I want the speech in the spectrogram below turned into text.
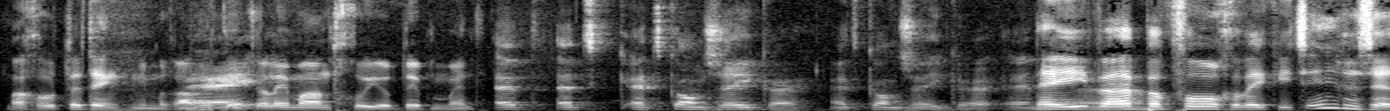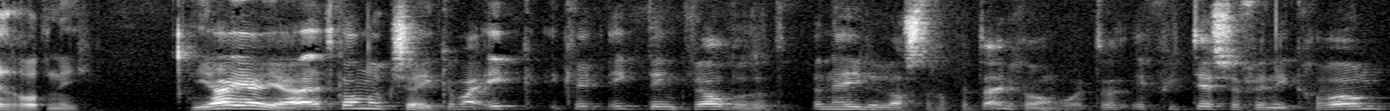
Maar goed, daar denk ik niet meer aan. Ik denk alleen maar aan het groeien op dit moment. Het, het, het kan zeker, het kan zeker. En, Nee, we eh, hebben vorige week iets ingezet, Rodney. Ja, ja, ja, het kan ook zeker. Maar ik, ik, ik denk wel dat het een hele lastige partij gewoon wordt. Vitesse vind ik gewoon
